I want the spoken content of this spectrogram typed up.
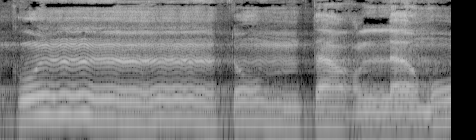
كنتم تعلمون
